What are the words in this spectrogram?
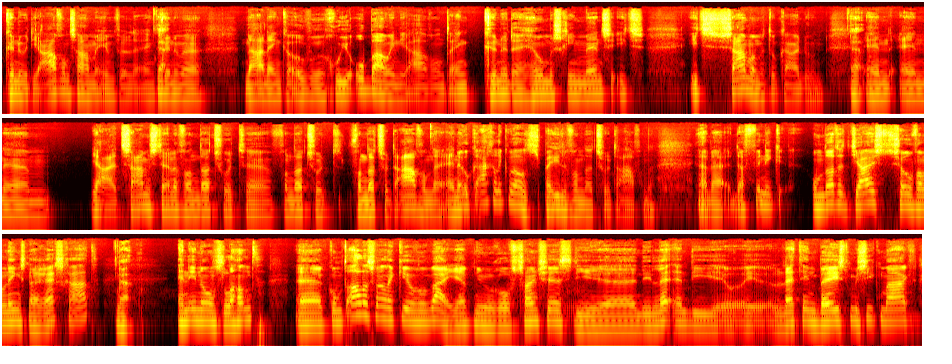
kunnen we die avond samen invullen en kunnen we nadenken over een goede opbouw in die avond en kunnen er heel misschien mensen iets, iets samen met elkaar doen. Ja. En, en um, ja, het samenstellen van dat, soort, van, dat soort, van dat soort avonden en ook eigenlijk wel het spelen van dat soort avonden. Ja, daar, daar vind ik, omdat het juist zo van links naar rechts gaat. Ja. En in ons land uh, komt alles wel een keer voorbij. Je hebt nu Rolf Sanchez die, uh, die, die Latin-based muziek maakt.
